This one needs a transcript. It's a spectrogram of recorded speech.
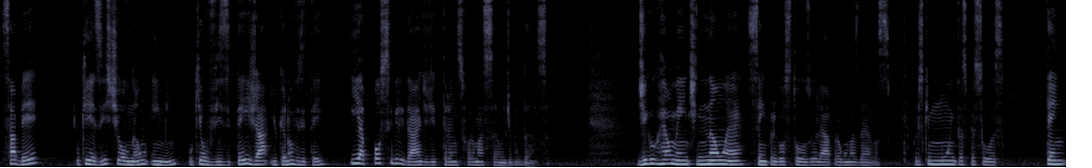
saber o que existe ou não em mim, o que eu visitei já e o que eu não visitei, e a possibilidade de transformação e de mudança. Digo realmente, não é sempre gostoso olhar para algumas delas. Por isso que muitas pessoas têm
